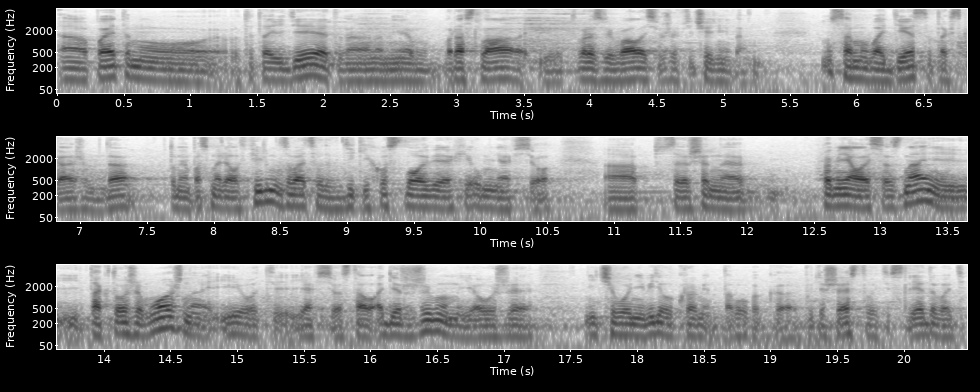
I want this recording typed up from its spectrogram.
а, поэтому вот эта идея, это, она, она мне росла и вот развивалась уже в течение там, ну, самого детства, так скажем, да. Потом я посмотрел фильм, называется вот «В диких условиях», и у меня все а, совершенно поменялось сознание, и так тоже можно, и вот я все стал одержимым, и я уже ничего не видел, кроме того, как э, путешествовать, исследовать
